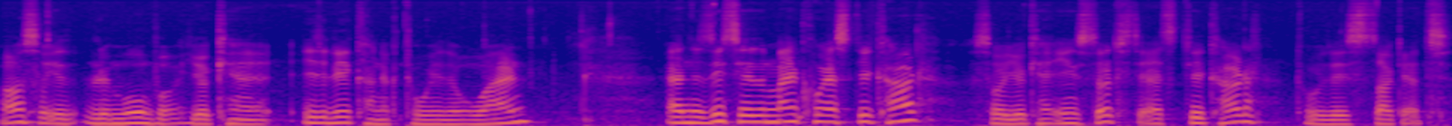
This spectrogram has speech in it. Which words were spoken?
Also is removable. You can easily connect with one. And this is micro SD card, so you can insert the SD card to this socket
